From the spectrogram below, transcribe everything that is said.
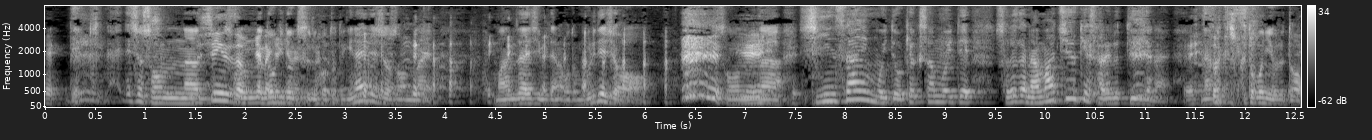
ね。できないでしょ、そんな。審査受けなきゃいけなドキドキすることできないでしょ、そんな。漫才師みたいなこと無理でしょ？そんな、審査員もいてお客さんもいて、それが生中継されるっていうじゃないえ。なんか聞くとこによると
